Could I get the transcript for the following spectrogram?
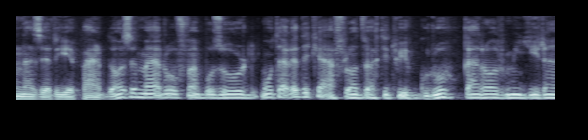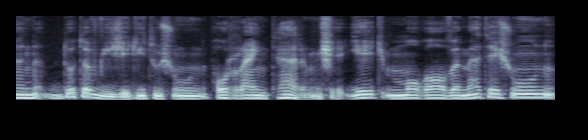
نظریه پرداز معروف و بزرگ معتقده که افراد وقتی توی گروه قرار می‌گیرن دو تا ویژگی توشون پررنگتر میشه. یک مقاومتشون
